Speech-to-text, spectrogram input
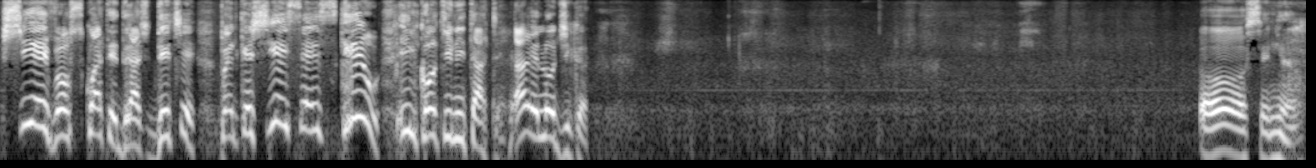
și ei vor scoate dragi. De ce? Pentru că și ei se înscriu în continuitate. Are logică. Oh, Seigneur.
